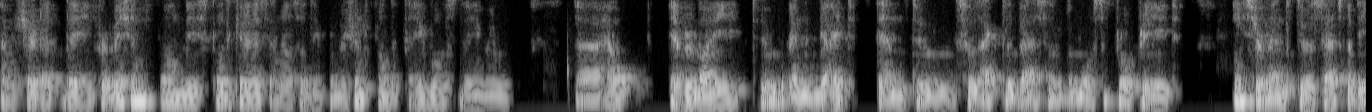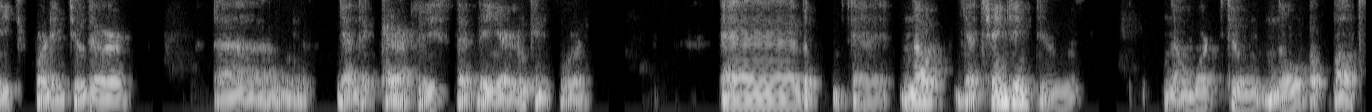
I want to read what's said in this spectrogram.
I'm sure that the information from this podcast and also the information from the tables, they will uh, help everybody to and guide them to select the best or the most appropriate instrument to assess fatigue according to their um, yeah the characteristics that they are looking for. And but uh, now yeah changing to now more to know about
